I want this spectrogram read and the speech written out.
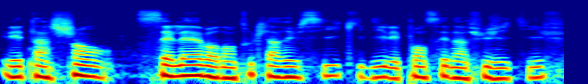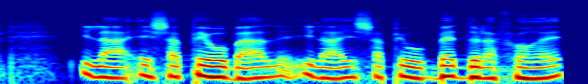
Il est un chant célèbre dans toute la Russie qui dit les pensées d'un fugitif. Il a échappé aux balles, il a échappé aux bêtes de la forêt,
